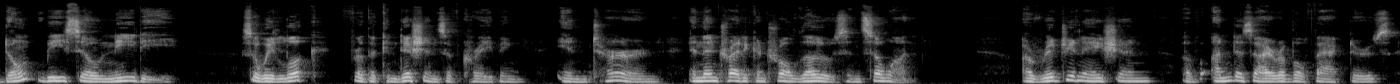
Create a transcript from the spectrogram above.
Don't be so needy. So we look for the conditions of craving in turn and then try to control those and so on. Origination of undesirable factors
